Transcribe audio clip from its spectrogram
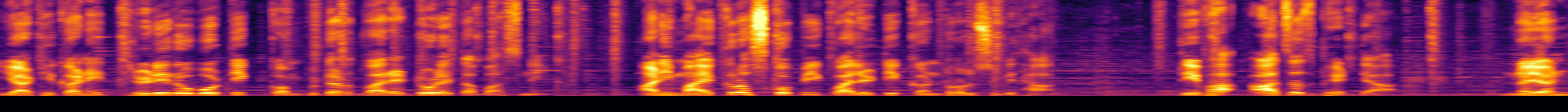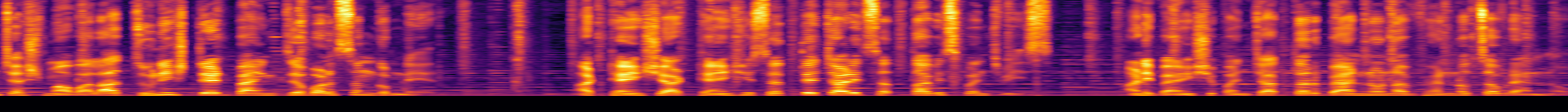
या ठिकाणी थ्री डी रोबोटिक कॉम्प्युटरद्वारे डोळे तपासणी आणि मायक्रोस्कोपी क्वालिटी कंट्रोल सुविधा. तेव्हा आजच भेट द्या. नयन चष्मावाला जुनी स्टेट बँक जवळ संगमनेर. अठ्ठ्याऐंशी अठ्ठ्याऐंशी सत्तेचाळीस सत्तावीस पंचवीस आणि ब्याऐंशी पंच्याहत्तर ब्याण्णव नव्याण्णव चौऱ्याण्णव.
